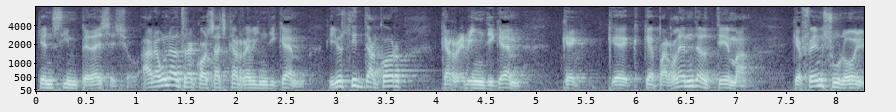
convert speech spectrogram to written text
que ens impedeix això. Ara una altra cosa és que reivindiquem, que jo estic d'acord que reivindiquem, que, que, que parlem del tema, que fem soroll,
